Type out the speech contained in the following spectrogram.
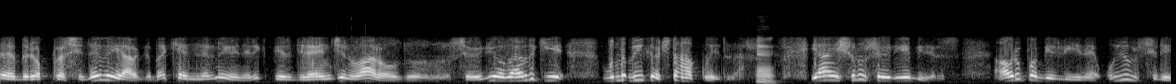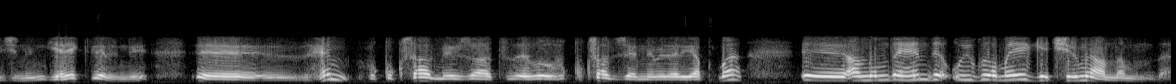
e, bürokraside ve yargıda kendilerine yönelik bir direncin var olduğunu söylüyorlardı ki bunda büyük ölçüde haklıydılar. Evet. Yani şunu söyleyebiliriz. Avrupa Birliği'ne uyum sürecinin gereklerini e, hem hukuksal mevzuat, e, hukuksal düzenlemeleri yapma e, anlamında hem de uygulamaya geçirme anlamında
